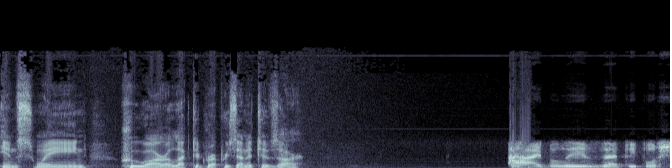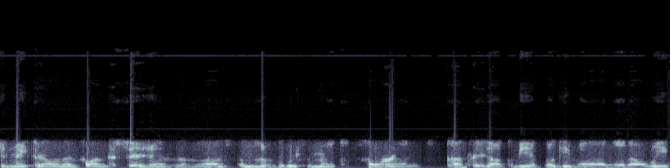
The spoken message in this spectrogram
in swaying who our elected representatives are? I believe that people should make their own informed decisions. I mean, I don't think we should make foreign countries out to be a boogeyman. You know, we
